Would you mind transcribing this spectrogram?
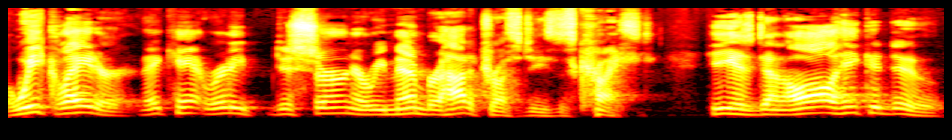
a week later, they can't really discern or remember how to trust Jesus Christ. He has done all he could do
